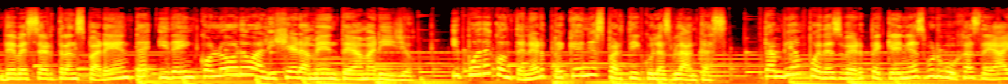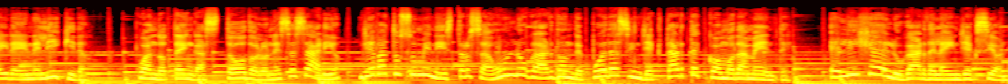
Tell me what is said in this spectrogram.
Debe ser transparente y de incoloro a ligeramente amarillo y puede contener pequeñas partículas blancas. También puedes ver pequeñas burbujas de aire en el líquido. Cuando tengas todo lo necesario, lleva tus suministros a un lugar donde puedas inyectarte cómodamente. Elige el lugar de la inyección.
